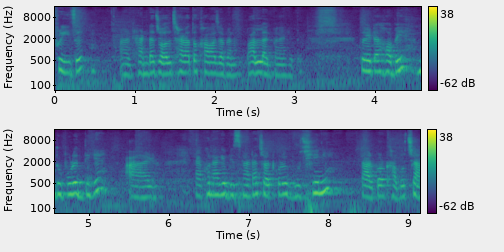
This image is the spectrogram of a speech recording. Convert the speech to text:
ফ্রিজে আর ঠান্ডা জল ছাড়া তো খাওয়া যাবে না ভালো লাগবে না খেতে। তো এটা হবে দুপুরের দিকে। আর এখন আগে বিছনাটা চট করে গুছিয়ে নিই তারপর খাব চা।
